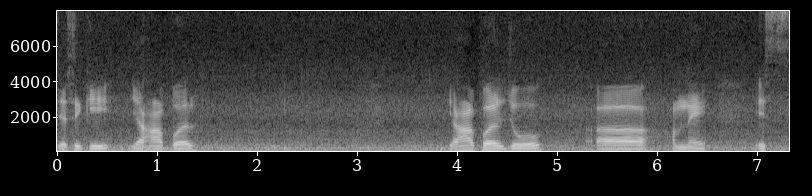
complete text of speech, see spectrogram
जैसे कि यहाँ पर यहाँ पर जो आ, हमने इस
